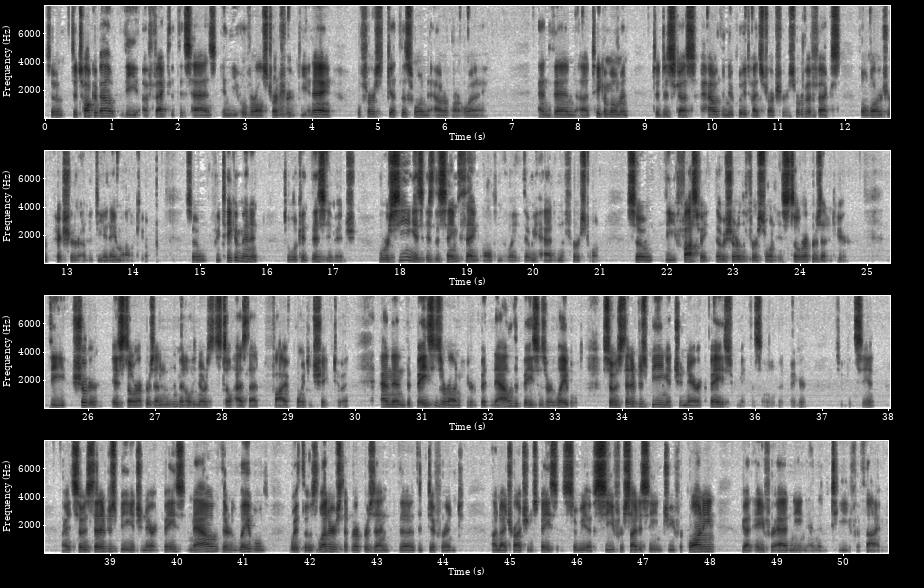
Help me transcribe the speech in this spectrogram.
So to talk about the effect that this has in the overall structure of DNA, we'll first get this one out of our way, and then uh, take a moment to discuss how the nucleotide structure sort of affects the larger picture of a DNA molecule. So if we take a minute to look at this image, what we're seeing is, is the same thing, ultimately, that we had in the first one. So the phosphate that was shown in the first one is still represented here. The sugar is still represented in the middle. You notice it still has that five-pointed shape to it. And then the bases are on here, but now the bases are labeled. So instead of just being a generic base, we make this a little bit bigger so you can see it. Right? So instead of just being a generic base, now they're labeled with those letters that represent the, the different uh, nitrogenous bases. So we have C for cytosine, G for guanine, we've got A for adenine, and then T for thymine.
